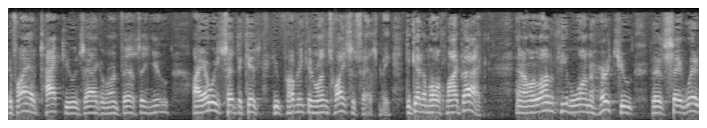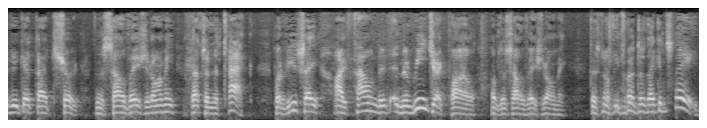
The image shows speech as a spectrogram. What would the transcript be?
If I attack you and say I can run faster than you, I always said to kids, you probably can run twice as fast as me to get them off my back. And a lot of people want to hurt you. They say, where did you get that shirt? From the Salvation Army? That's an attack. But if you say, I found it in the reject pile of the Salvation Army, there's nothing further they can say.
